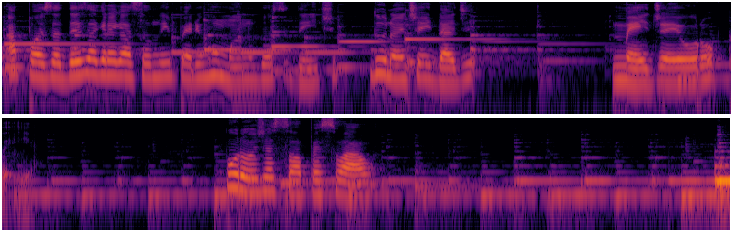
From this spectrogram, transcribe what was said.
após a desagregação do Império Romano do Ocidente durante a Idade Média Europeia. Por hoje é só, pessoal. Thank you.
